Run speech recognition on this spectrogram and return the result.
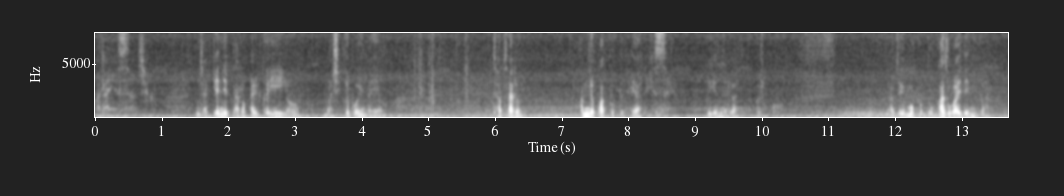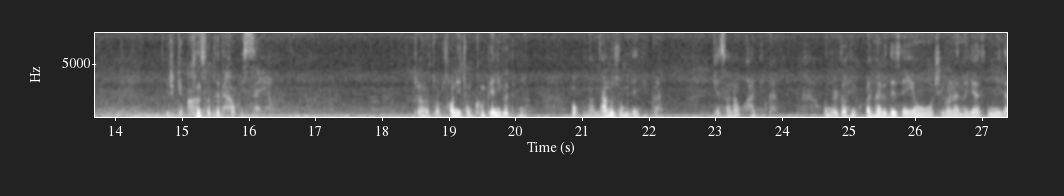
마당에서 지금. 이제 깻잎 따러 갈 거예요. 맛있게 보이나요? 찹쌀은 압력밥부터 해야 되겠어요. 이게 내려가니까 그렇고. 나중에 먹고 또 가져가야 되니까 이렇게 큰 솥에다 하고 있어요. 저는 좀 손이 좀 큰 편이거든요. 먹고 나면 나눠주면 되니까 계산하고 하니까. 오늘도 행복한 하루 되세요. 시골 나누기 였습니다.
